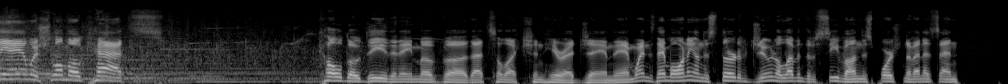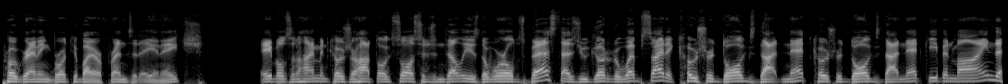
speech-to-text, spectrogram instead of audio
The AM with Shlomo Katz. Cold OD, the name of uh, that selection here at JM. Wednesday morning on this 3rd of June, 11th of Sivan, this portion of NSN programming brought to you by our friends at A&H. Abeles and Heymann Kosher Hot Dog Sausage and Deli is the world's best. As you go to the website at kosherdogs.net, kosherdogs.net, keep in mind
